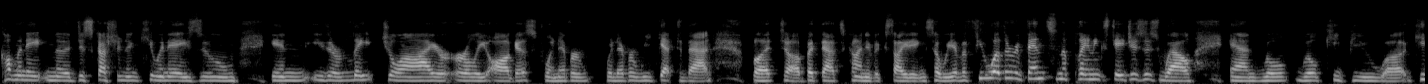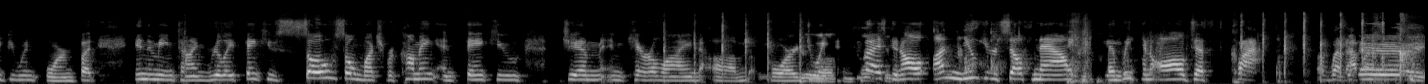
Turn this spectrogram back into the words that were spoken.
culminate in a discussion and Q and A Zoom in either late July or early August, whenever whenever we get to that. But uh, but that's kind of exciting. So we have a few other events in the planning stages as well, and we'll we'll keep you uh, keep you informed. But in the meantime, really thank you so so much for coming, and thank you Jim and Caroline um, for You're doing welcome. it. You Thank guys you. can all unmute yourself now and we can all just clap or whatever.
